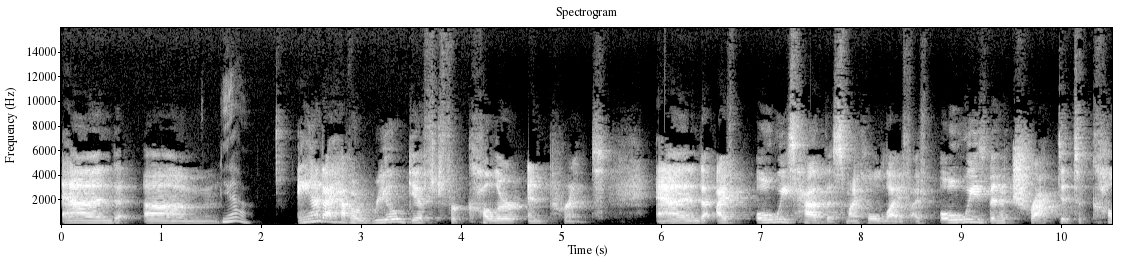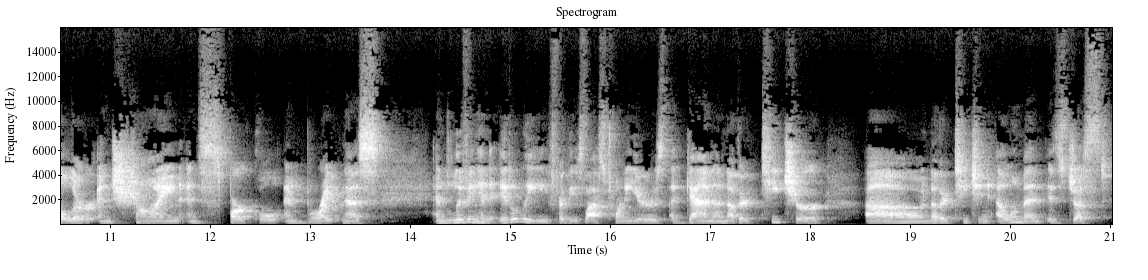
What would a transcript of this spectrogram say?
And um, yeah. And I have a real gift for color and print. And I've always had this my whole life. I've always been attracted to color and shine and sparkle and brightness. And living in Italy for these last 20 years, again, another teacher, uh, another teaching element is just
